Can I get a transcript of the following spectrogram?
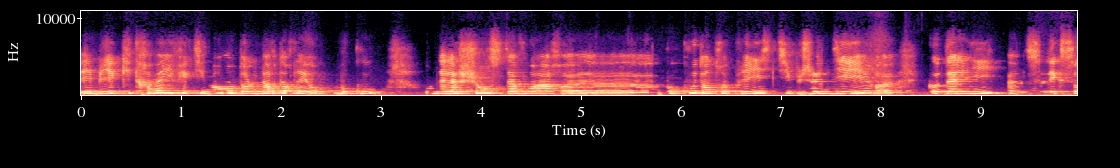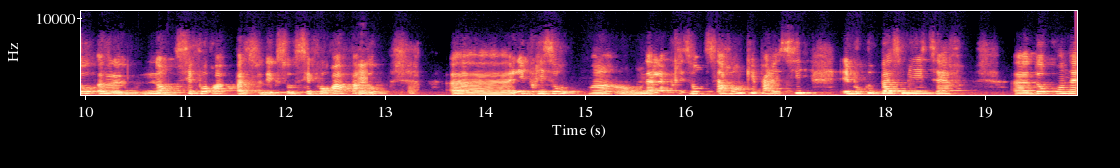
Eh bien, qui travaillent effectivement dans le nord d'Orléans, beaucoup. On a la chance d'avoir euh, beaucoup d'entreprises type Jeune Dire, euh, euh, Sodexo, euh, non, Sephora, pas Sodexo, Sephora, pardon. Euh, les prisons, hein, on a la prison de Saran qui est par ici, et beaucoup de bases militaires. Euh, donc, on a,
